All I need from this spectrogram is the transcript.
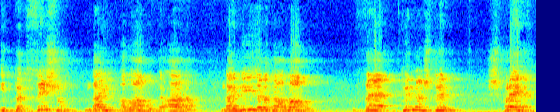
i tërësishëm ndaj Allahut teala, ndaj ligjeve të Allahut, dhe ky nënshtrim shprehet,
